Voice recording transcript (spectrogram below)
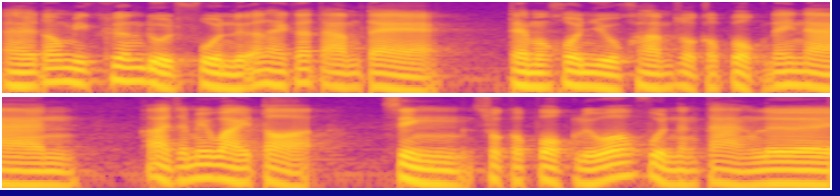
อาจจะต้องมีเครื่องดูดฝุ่นหรืออะไรก็ตามแต่ แต่บางคนอยู่ความสกปรกได้นาน เขาอาจจะไม่ไวต่อสิ่งสกปรกหรือว่าฝุ่นต่างๆเลย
